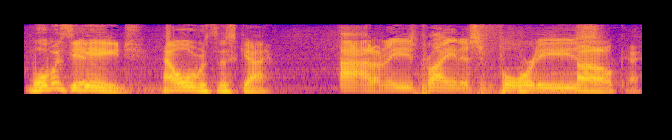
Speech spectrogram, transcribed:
What was the age? How old was this guy? I don't know. He's probably in his 40s. Oh, okay.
